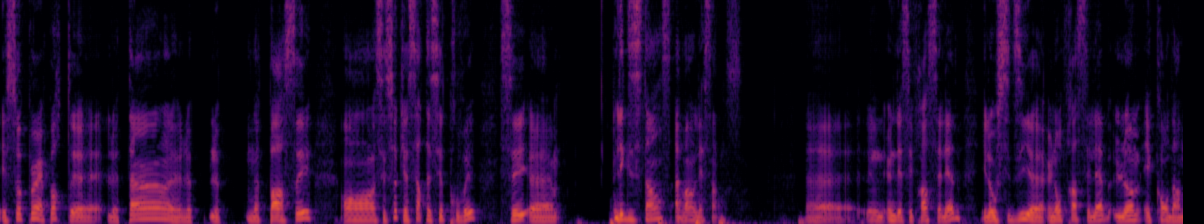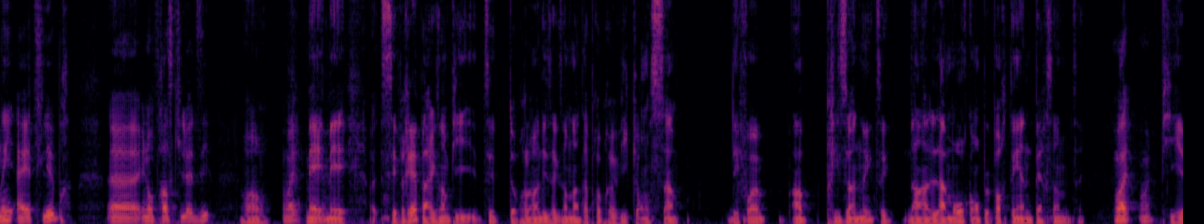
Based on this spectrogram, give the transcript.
et ça, peu importe le temps, notre passé, c'est ça que Sartre essaie de prouver, c'est l'existence avant l'essence. Euh, une, de ses phrases célèbres. Il a aussi dit euh, une autre phrase célèbre L'homme est condamné à être libre. Euh, une autre phrase qu'il a dit. Wow. Ouais. Mais, mais c'est vrai, par exemple, puis tu as probablement des exemples dans ta propre vie qu'on se sent des fois emprisonné dans l'amour qu'on peut porter à une personne. sais. Ouais, ouais. Puis,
